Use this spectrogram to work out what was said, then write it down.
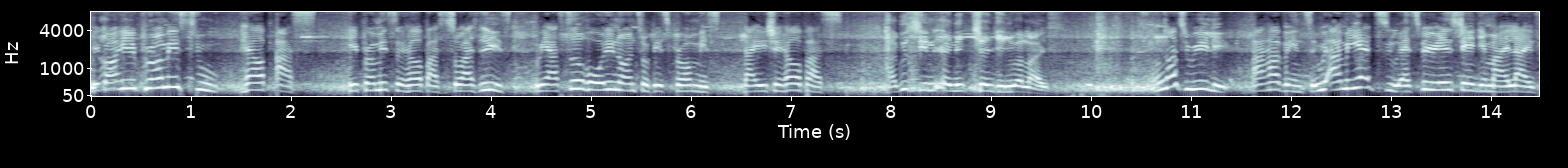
Because he promised to help us. He promised to help us. So at least we are still holding on to his promise that he should help us. Have you seen any change in your life? Not really. I haven't. I'm yet to experience change in my life.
